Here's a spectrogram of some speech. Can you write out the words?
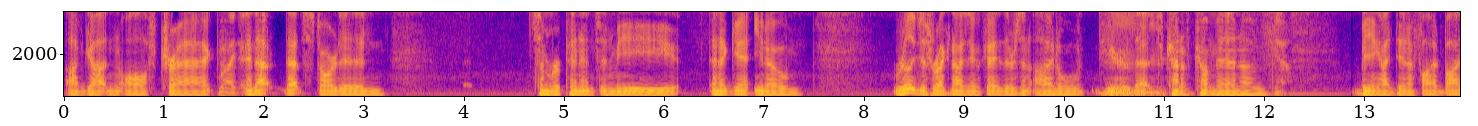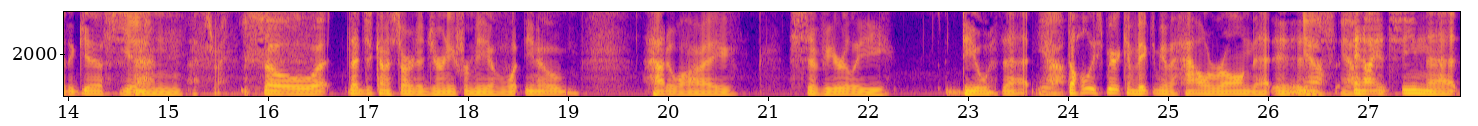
i've gotten off track Right. and that that started some repentance in me and again you know really just recognizing okay there's an idol here that's kind of come in of Mm. Yeah. being identified by the gifts Yeah. and That's right. so that just kind of started a journey for me of what you know how do i severely deal with that Yeah. the holy spirit convicted me of how wrong that is Yeah, yeah. and i had seen that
